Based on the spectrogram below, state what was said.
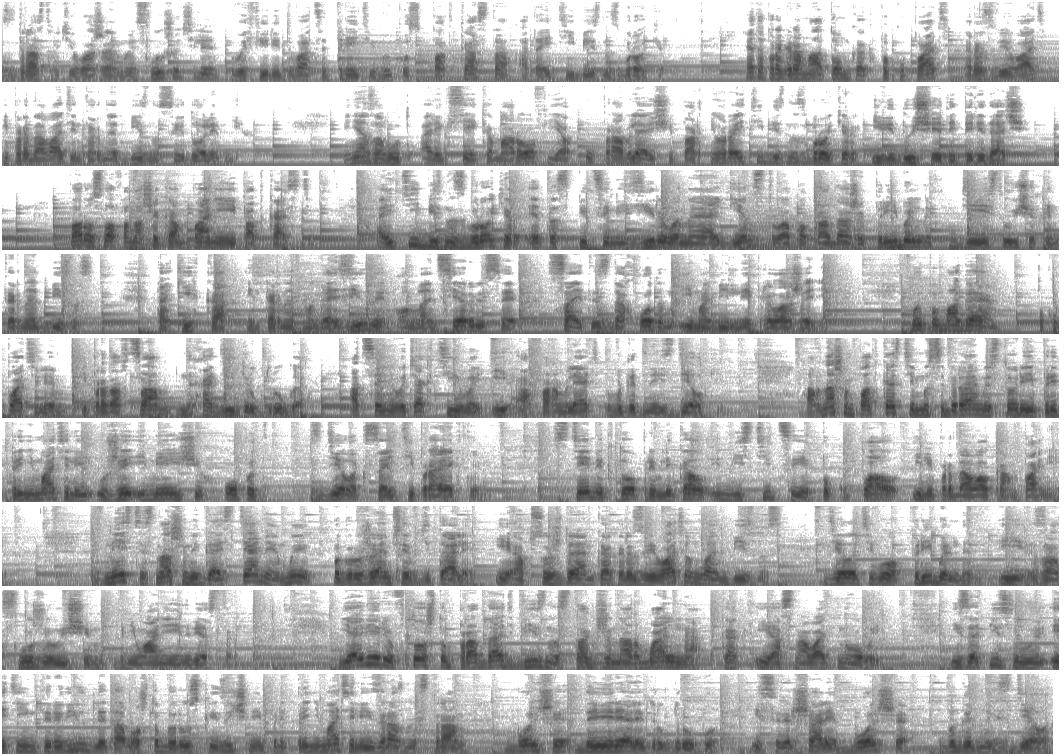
Здравствуйте, уважаемые слушатели! В эфире 23 выпуск подкаста от IT Business Broker. Это программа о том, как покупать, развивать и продавать интернет-бизнесы и доли в них. Меня зовут Алексей Комаров, я управляющий партнер IT Business Broker и ведущий этой передачи. Пару слов о нашей компании и подкасте – IT-бизнес-брокер – это специализированное агентство по продаже прибыльных, действующих интернет-бизнесов, таких как интернет-магазины, онлайн-сервисы, сайты с доходом и мобильные приложения. Мы помогаем покупателям и продавцам находить друг друга, оценивать активы и оформлять выгодные сделки. А в нашем подкасте мы собираем истории предпринимателей, уже имеющих опыт сделок с IT-проектами, с теми, кто привлекал инвестиции, покупал или продавал компании – Вместе с нашими гостями мы погружаемся в детали и обсуждаем, как развивать онлайн-бизнес, делать его прибыльным и заслуживающим внимания инвесторов. Я верю в то, что продать бизнес так же нормально, как и основать новый. И записываю эти интервью для того, чтобы русскоязычные предприниматели из разных стран больше доверяли друг другу и совершали больше выгодных сделок.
